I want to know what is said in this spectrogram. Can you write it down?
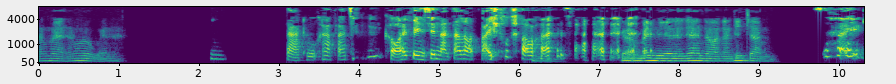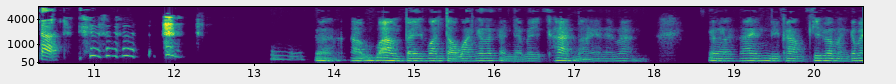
ทั้งแม่ทั้งลูกเลยนะสาธุค่ะพระอาจารย์ขอให้เป็นเช่นนั้นตลอดไปเจ้าค่ะพระอาจารย์ก็ไม่มีอะไรแน่นอนอันที่จำใช่ค่ะก็เอาว่างไปวันต่อวันก็แล้วกันอย่าไปคาดหมายอะไรมากก็ให้มีความคิดว่ามันก็ไม่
